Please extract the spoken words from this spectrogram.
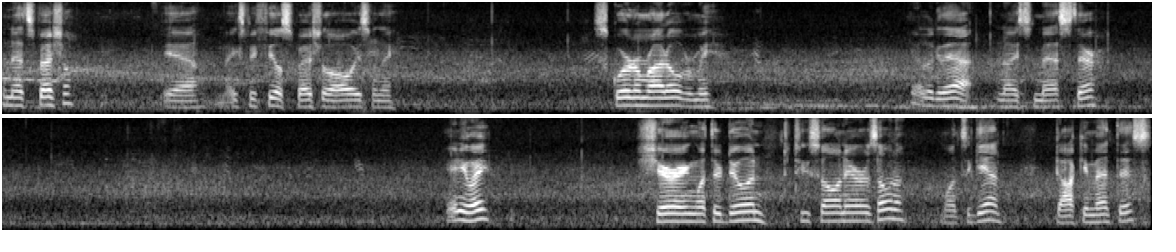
Isn't that special? Yeah, makes me feel special always when they squirt them right over me. Yeah, look at that. Nice mess there. Anyway, sharing what they're doing to Tucson, Arizona. Once again, document this.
